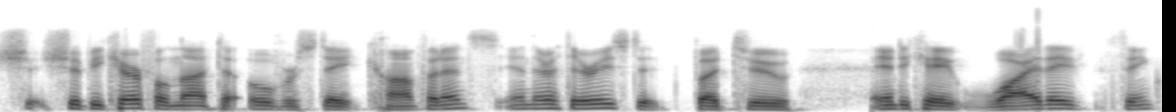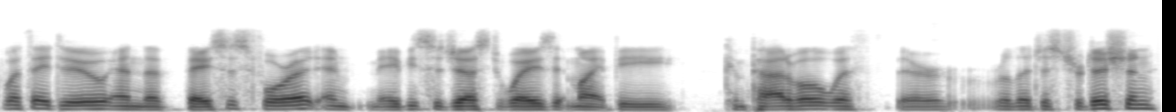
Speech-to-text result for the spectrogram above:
sh- should be careful not to overstate confidence in their theories, to, but to indicate why they think what they do and the basis for it, and maybe suggest ways it might be compatible with their religious tradition.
